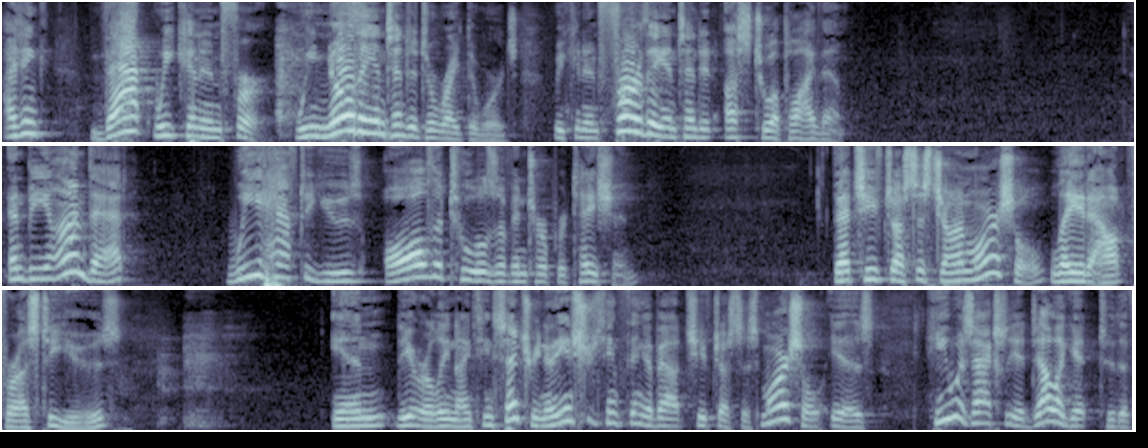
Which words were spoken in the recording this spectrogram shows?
I think that we can infer. We know they intended to write the words. We can infer they intended us to apply them. And beyond that, we have to use all the tools of interpretation that Chief Justice John Marshall laid out for us to use in the early 19th century. Now, the interesting thing about Chief Justice Marshall is he was actually a delegate to the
